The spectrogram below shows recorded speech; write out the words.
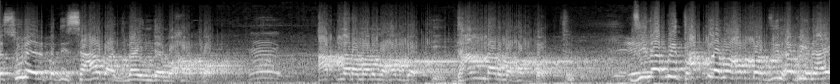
রসুলের প্রতি সাহাব আজমাইনদের মহাব্বত। আপনার আমার মহাব্বত কি? ধান্দার মহাব্বত। জিলাপি থাকলে মহাব্বত, জিলাপি নাই।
